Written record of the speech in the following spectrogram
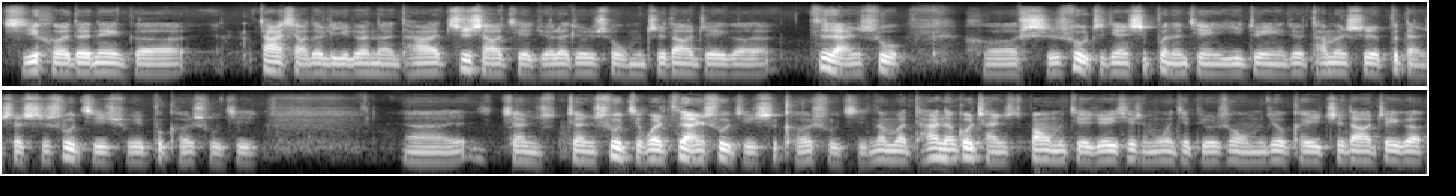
集合的那个大小的理论呢，它至少解决了，就是说我们知道这个自然数和实数之间是不能建一一对应，就是它们是不等式，实数集属于不可数集，呃，整整数集或者自然数集是可数集。那么它能够产帮我们解决一些什么问题？比如说，我们就可以知道这个。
